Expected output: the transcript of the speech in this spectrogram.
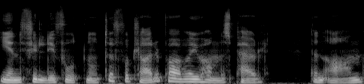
I en fyldig fotnote forklarer pave Johannes Paul den annen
